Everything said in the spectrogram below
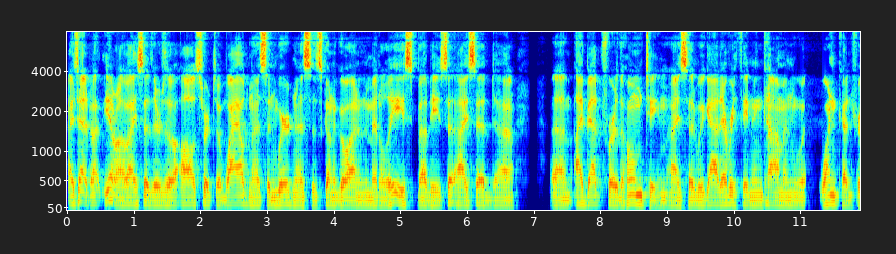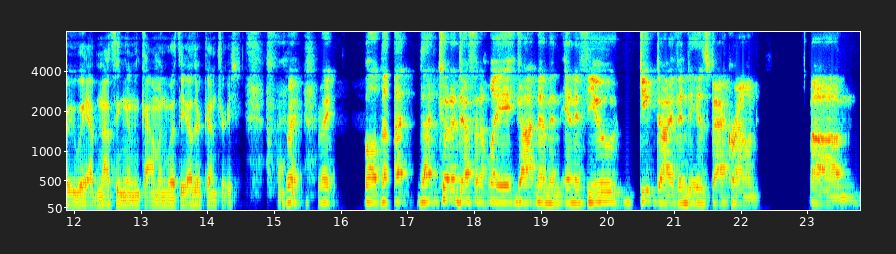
I said, uh, you know, I said there's a, all sorts of wildness and weirdness that's going to go on in the Middle East, but he said, I said. Uh, um, I bet for the home team, I said, we got everything in common with one country. We have nothing in common with the other countries. right, right. Well, that that could have definitely gotten him, and and if you deep dive into his background, um,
